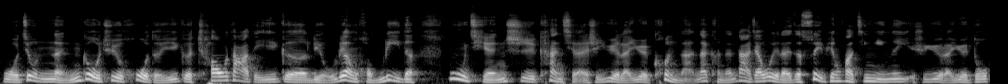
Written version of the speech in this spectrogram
我就能够去获得一个超大的一个流量红利的。目前是看起来是越来越困难，那可能大家未来的碎片化经营呢也是越来越多。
